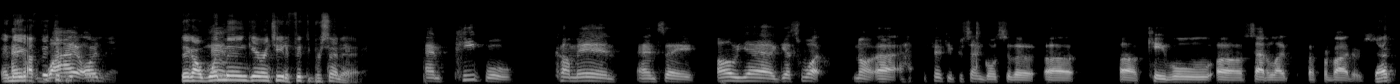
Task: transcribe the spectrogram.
and they And got fifty. why are- they got one and- million guaranteed and fifty percent of that? And people come in and say, oh, yeah, guess what? No, uh, 50% goes to the uh, uh, cable uh, satellite uh, providers. That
